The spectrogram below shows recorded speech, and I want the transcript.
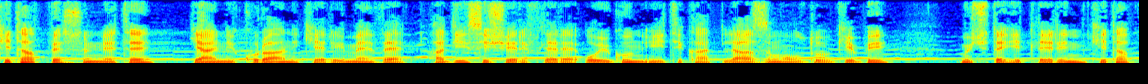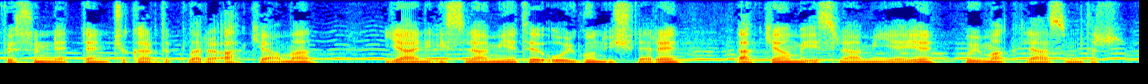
Kitap ve sünnete yani Kur'an-ı Kerim'e ve hadis-i şeriflere uygun itikat lazım olduğu gibi, müçtehitlerin kitap ve sünnetten çıkardıkları ahkama, yani İslamiyete uygun işlere, ahkam-ı İslamiye'ye uymak lazımdır.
